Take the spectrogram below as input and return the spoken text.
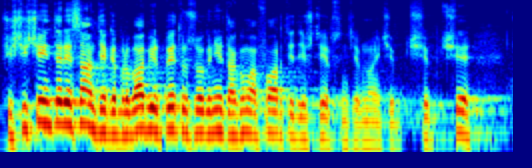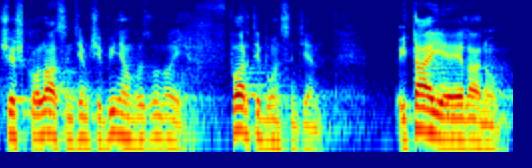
Și știți ce interesant e? Că probabil Petru s-a gândit acum foarte deștept suntem noi, ce, ce, ce, ce școlat suntem, ce bine am văzut noi, foarte buni suntem. Îi taie elanul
